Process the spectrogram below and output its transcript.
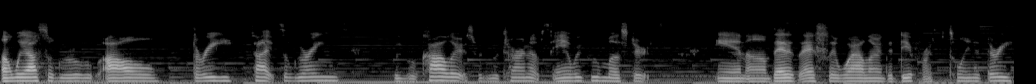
Um, we also grew all three types of greens. We grew collards, we grew turnips, and we grew mustards. And um, that is actually where I learned the difference between the three.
